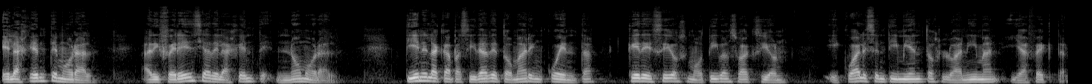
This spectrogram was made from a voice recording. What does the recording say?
el agente moral, a diferencia del agente no moral, tiene la capacidad de tomar en cuenta qué deseos motivan su acción y cuáles sentimientos lo animan y afectan.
